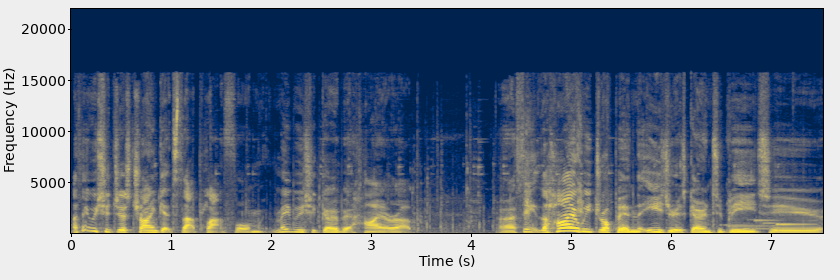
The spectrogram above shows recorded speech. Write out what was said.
I think we should just try and get to that platform. Maybe we should go a bit higher up. Uh, I think the higher we drop in, the easier it's going to be to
